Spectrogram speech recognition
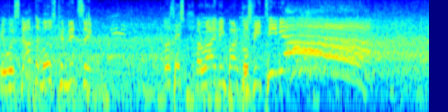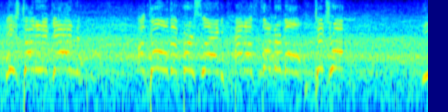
It was not the most convincing. Arriving Barcos Vitinha! He's done it again! A goal of the first leg and a thunderbolt to drop. He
